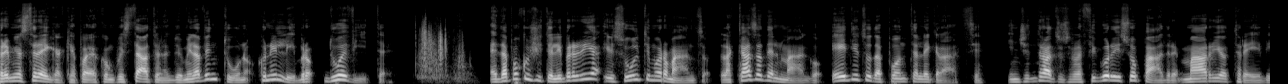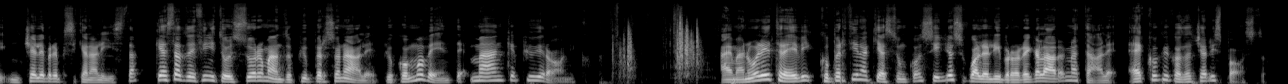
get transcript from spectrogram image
Premio Strega che poi ha conquistato nel 2021 con il libro Due vite. È da poco uscito in libreria il suo ultimo romanzo, La casa del mago, edito da Ponte alle Grazie. incentrato sulla figura di suo padre, Mario Trevi, un celebre psicanalista, che è stato definito il suo romanzo più personale, più commovente, ma anche più ironico. A Emanuele Trevi, Copertina ha chiesto un consiglio su quale libro regalare a Natale. Ecco che cosa ci ha risposto.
